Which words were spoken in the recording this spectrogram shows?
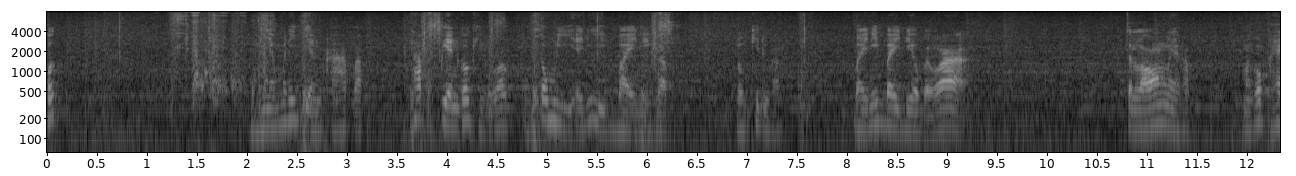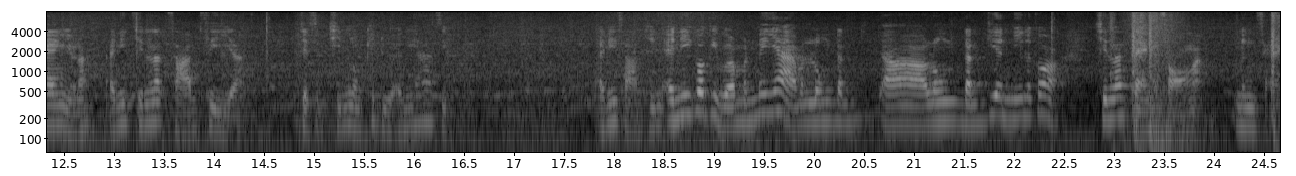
ปึ๊ก ผมยังไม่ได้เปลี่ยนคราฟครับ ถ้าเปลี่ยนก็คิดว่าผมต้องมีไอ้นี่ใบนึงครับ ลองคิดดูครับ ใบนี้ใบเดียวแบบว่า จะร้องเลยครับ มันก็แพงอยู่นะ อันนี้ชิ้นละสามสี่อะเจ็ดสิบชิ้นลองคิดดู อันนี้ห้าสิบอันนี้สามชิ้น อันนี้ก็คิดว่ามันไม่ยาก มันลงดันอ่าลงดันเจียนนี้แล้วก็ชิ้นละแสงสองอะหนึ่งแสง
